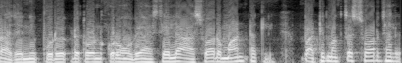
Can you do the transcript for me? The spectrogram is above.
राजांनी पूर्वेकडे तोंड करून उभे असलेल्या आस्वार मान टाकली. पाठीमागचं स्वार झालं.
